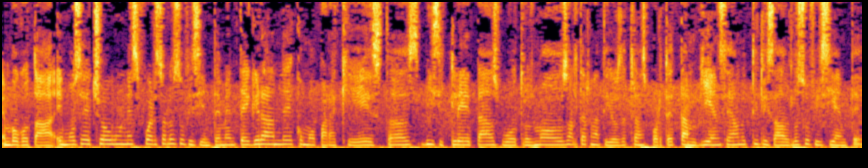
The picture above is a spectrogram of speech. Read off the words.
en Bogotá hemos hecho un esfuerzo lo suficientemente grande como para que estas bicicletas u otros modos alternativos de transporte también sean utilizados lo suficiente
